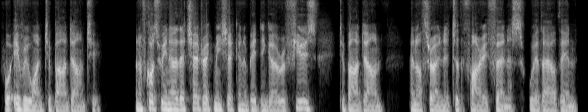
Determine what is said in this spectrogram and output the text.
for everyone to bow down to. And of course, we know that Shadrach, Meshach, and Abednego refuse to bow down and are thrown into the fiery furnace, where they are then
